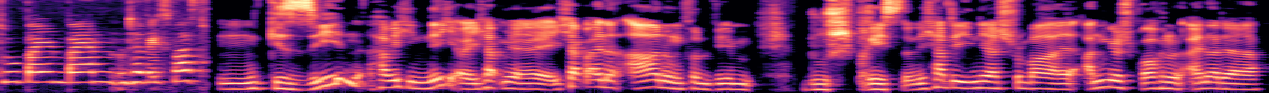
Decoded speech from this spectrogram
du bei den Bayern unterwegs warst? Mm, gesehen habe ich ihn nicht, aber ich habe mir, ich habe eine Ahnung, von wem du sprichst. Und ich hatte ihn ja schon mal angesprochen in einer der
